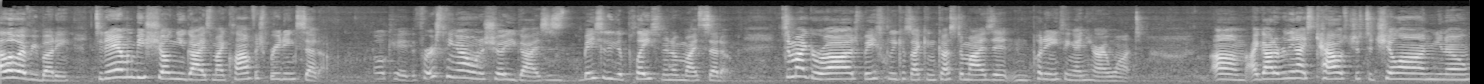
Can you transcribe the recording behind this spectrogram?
Hello everybody. Today I'm going to be showing you guys my clownfish breeding setup. Okay, the first thing I want to show you guys is basically the placement of my setup. It's in my garage basically because I can customize it and put anything in here I want. Um, I got a really nice couch just to chill on, you know.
